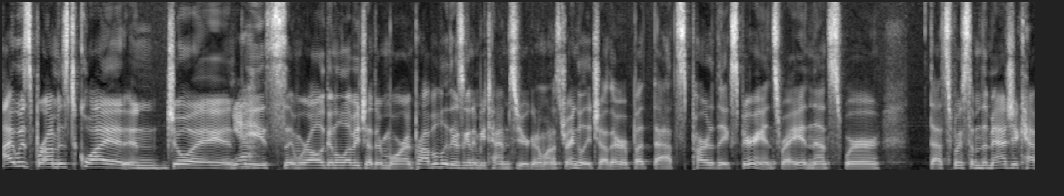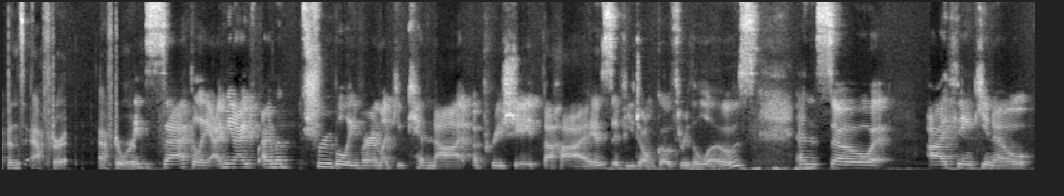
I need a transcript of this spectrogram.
I was promised quiet and joy and yeah. peace, and we're all going to love each other more. And probably there's going to be times you're going to want to strangle each other, but that's part of the experience, right? And that's where that's where some of the magic happens after it. afterward. Exactly. I mean, I, I'm a true believer in like you cannot appreciate the highs if you don't go through the lows. And so I think, you know,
